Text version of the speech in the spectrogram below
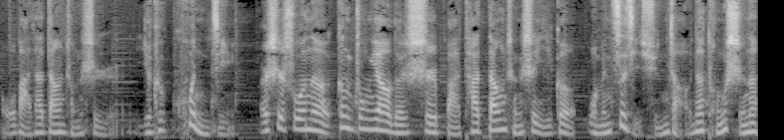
我把它当成是一个困境，而是说呢，更重要的是把它当成是一个我们自己寻找，那同时呢，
